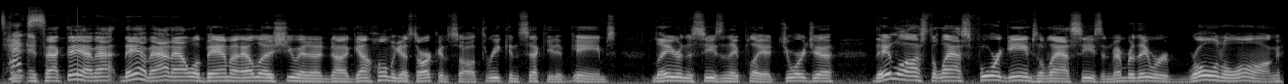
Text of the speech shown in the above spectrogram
Tex- in fact, they have at, they have at Alabama, LSU, and uh, home against Arkansas three consecutive games. Later in the season, they play at Georgia. They lost the last four games of last season. Remember, they were rolling along,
